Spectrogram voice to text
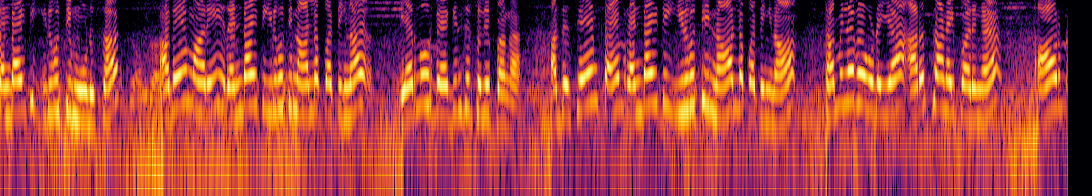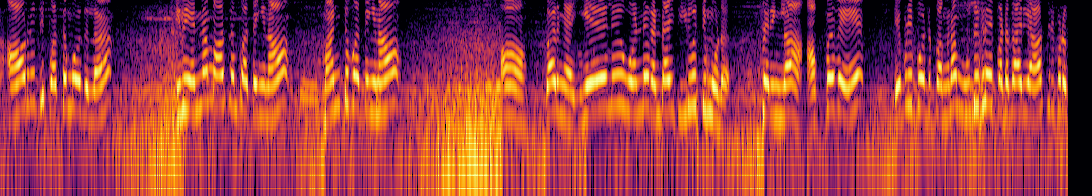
ரெண்டாயிரத்தி இருபத்தி மூணு சார் அதே மாதிரி ரெண்டாயிரத்தி இருபத்தி நாலில் பார்த்தீங்கன்னா இரநூறு வேகன்சி சொல்லியிருப்பாங்க. அட் த சேம் டைம் ரெண்டாயிரத்தி இருபத்தி நாலில் பார்த்தீங்கன்னா தமிழகவுடைய அரசாணை பாருங்க ஆறு அறுநூத்தி பத்தொம்போதில் இது என்ன மாதம் பார்த்தீங்கன்னா மந்த் பார்த்தீங்கன்னா ஆ பாருங்க ஏழு ஒன்று ரெண்டாயிரத்தி இருபத்தி மூணு. சரிங்களா? அப்போவே எப்படி போட்டிருப்பாங்கன்னா முதுகலை பட்டதாரி ஆசிரியரோட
